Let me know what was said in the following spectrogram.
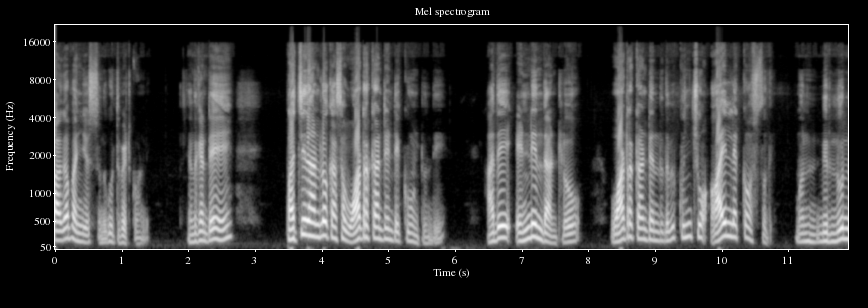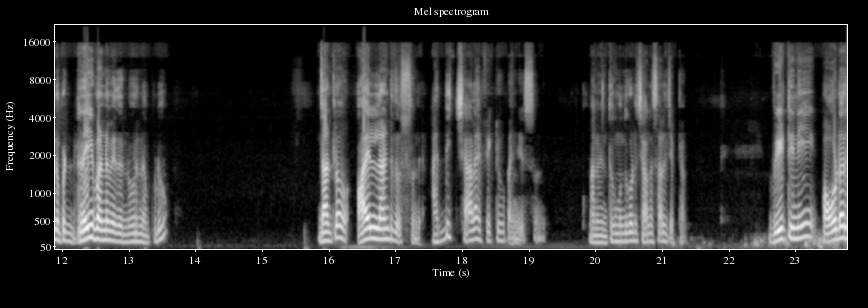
బాగా పనిచేస్తుంది. గుర్తుపెట్టుకోండి. ఎందుకంటే పచ్చి దాంట్లో కాస్త వాటర్ కంటెంట్ ఎక్కువ ఉంటుంది. అదే ఎండిన దాంట్లో వాటర్ కంటెంట్ తప్పి కొంచెం ఆయిల్ లెక్క వస్తుంది. మనం మీరు నూరినప్పుడు డ్రై బండ మీద నూరినప్పుడు దాంట్లో ఆయిల్ లాంటిది వస్తుంది. అది చాలా ఎఫెక్టివ్గా పనిచేస్తుంది. మనం ఇంతకు ముందు కూడా చాలాసార్లు చెప్పాం. వీటిని పౌడర్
